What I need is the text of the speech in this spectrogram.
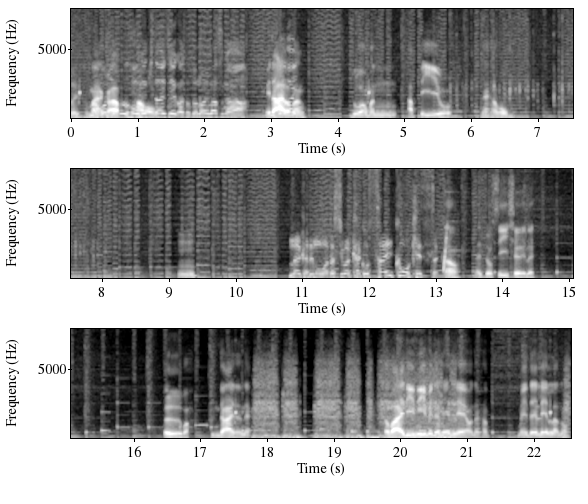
เปิดขึ้นมา まも ก็ なく砲 เผา 撃体制が整いますが ไม่ได้หรอกมั้งดวงมันอัปตีอยู่นะครับผมหืม 中でも私は過去最高傑作 อ้าวได้โจซีเฉยเลย เออว่ะเพิ่งได้นั้นเนี่ย แต่ว่าไอดีนี้ไม่ได้เล่นแล้วนะครับ ไม่ได้เล่นแล้วเนาะ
